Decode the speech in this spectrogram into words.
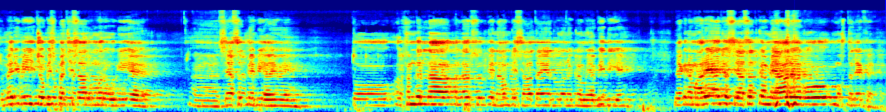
تو میری بھی چوبیس، پچیس سال عمر ہو گئی ہے۔ سیاست میں بھی آئے ہوئے ہیں۔ تو الحمدللہ اللہ رسول کے نام کے ساتھ آئے ہیں، تو انہوں نے کامیابی دی ہے۔ لیکن ہمارے یہاں جو سیاست کا معیار ہے، وہ مختلف ہے۔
